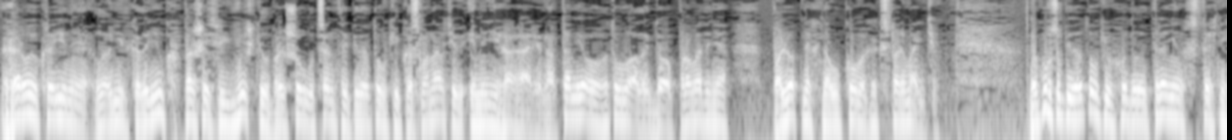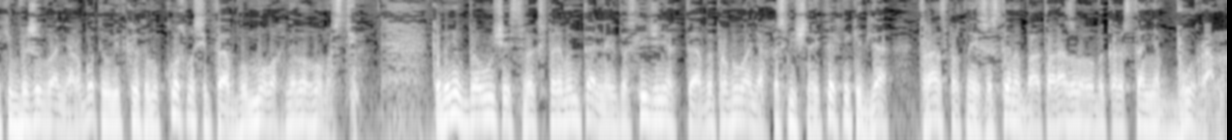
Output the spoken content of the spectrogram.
Герой України Леонід Каденюк перший свій вишкіл пройшов у центрі підготовки космонавтів імені Гагаріна. Там його готували до проведення польотних наукових експериментів. До курсу підготовки входили тренінг з техніки виживання, роботи у відкритому космосі та в умовах невагомості. Каденюк брав участь в експериментальних дослідженнях та випробуваннях космічної техніки для транспортної системи багаторазового використання Буран.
